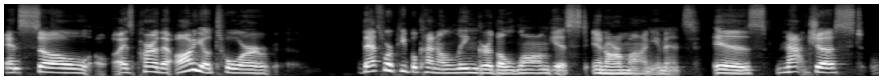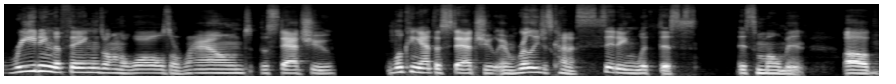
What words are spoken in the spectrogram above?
And so, as part of the audio tour, that's where people kind of linger the longest in our monuments is not just reading the things on the walls around the statue looking at the statue and really just kind of sitting with this this moment of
